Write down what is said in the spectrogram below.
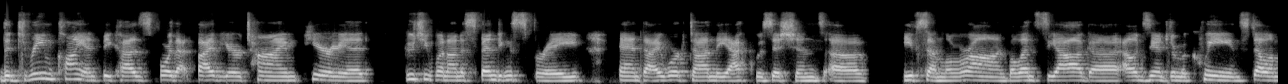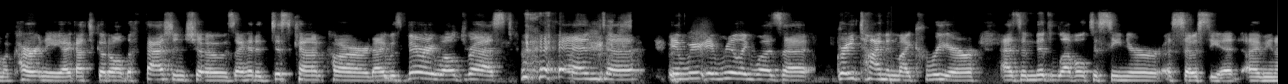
the dream client because for that five year time period, Gucci went on a spending spree and I worked on the acquisitions of Yves Saint Laurent, Balenciaga, Alexander McQueen, Stella McCartney. I got to go to all the fashion shows. I had a discount card. I was very well dressed. and uh, it, it really was a great time in my career as a mid level to senior associate. I mean,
